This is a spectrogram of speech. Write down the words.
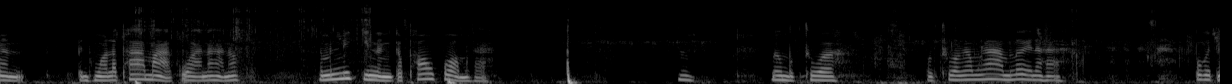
งันเป็นหัวละผ้ามากกว่านะคะเนาะแล้วมันไม่กินนันกับเผาพร้อมค่ะอืมเบิ่งบักทัวบักทัวงามๆเลยนะคะ ปกติ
